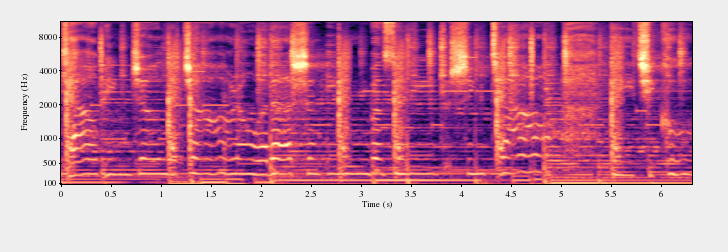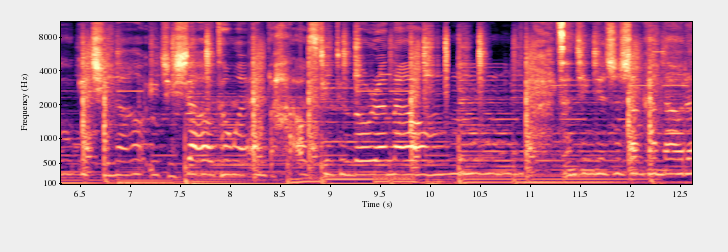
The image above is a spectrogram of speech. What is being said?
调频九六九，让我的声音伴随你的心跳，一起哭，一起闹，一起笑，同玩 and the house，天天都热闹。曾经电视上看到的，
